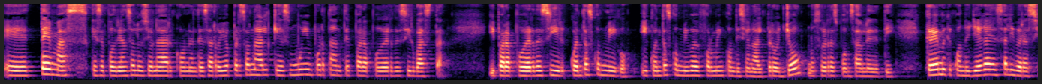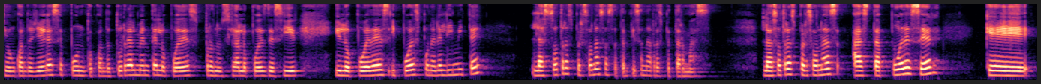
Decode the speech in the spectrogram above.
eh, temas que se podrían solucionar con el desarrollo personal que es muy importante para poder decir basta y para poder decir, cuentas conmigo y cuentas conmigo de forma incondicional, pero yo no soy responsable de ti. Créeme que cuando llega esa liberación, cuando llega ese punto, cuando tú realmente lo puedes pronunciar, lo puedes decir y lo puedes y puedes poner el límite, las otras personas hasta te empiezan a respetar más. Las otras personas hasta puede ser que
